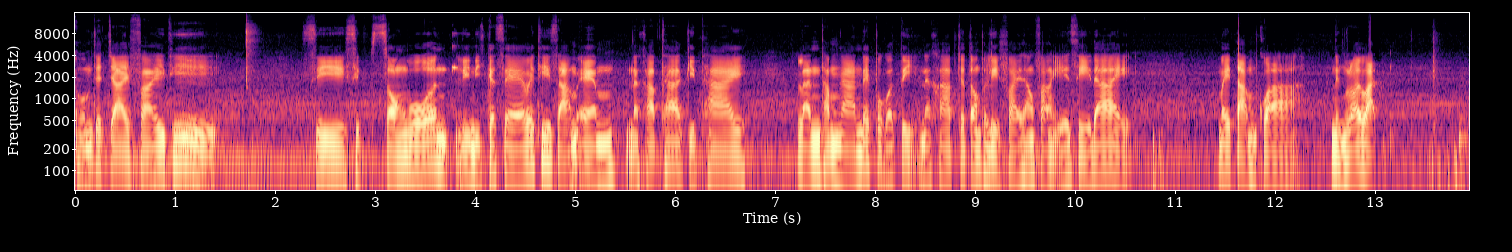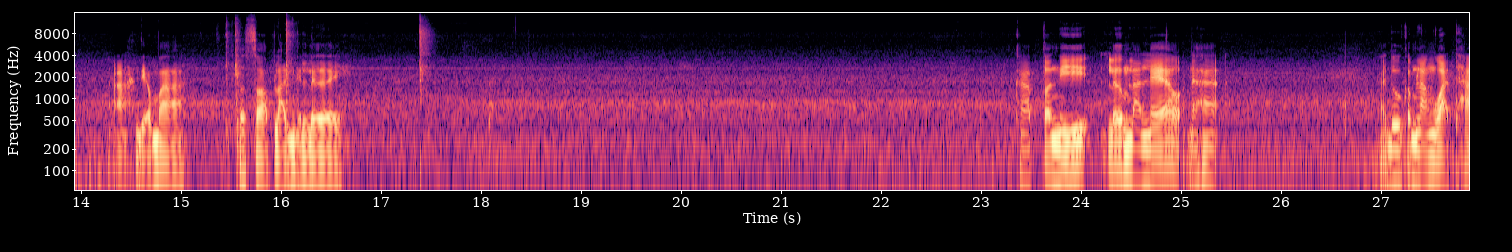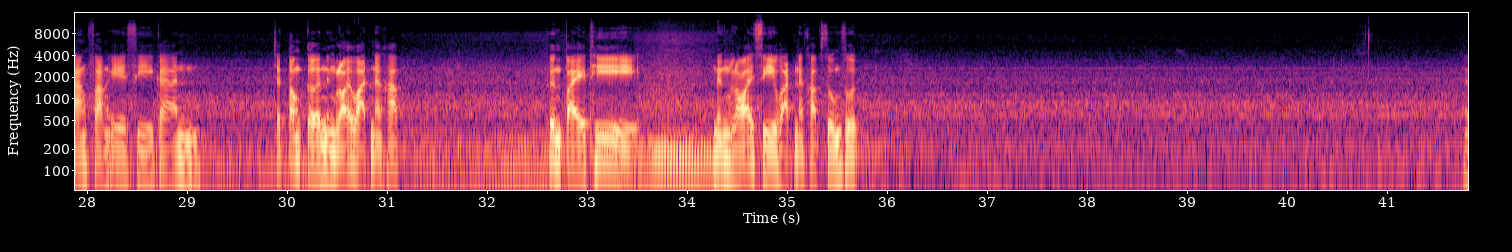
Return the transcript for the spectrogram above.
ผมจะจ่ายไฟที่ 42 โวลต์ลิมิตกระแสไว้ที่ 3 แอมป์นะครับ ถ้ากิจทายรันทำงานได้ปกตินะครับ จะต้องผลิตไฟทางฝั่ง AC ได้ไม่ต่ำกว่า 100 วัตต์ อะ เดี๋ยวมาทดสอบรันกันเลย ครับตอนนี้เริ่มรันแล้วนะฮะดูกำลังวัตต์ทางฝั่ง AC กัน จะต้องเกิน 100 วัตต์นะครับ ขึ้นไปที่ 104 วัตต์นะครับ สูงสุด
